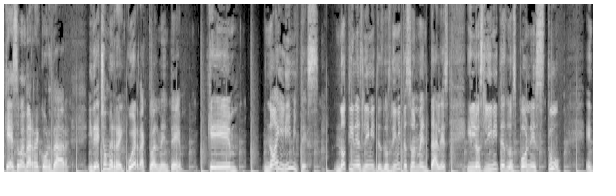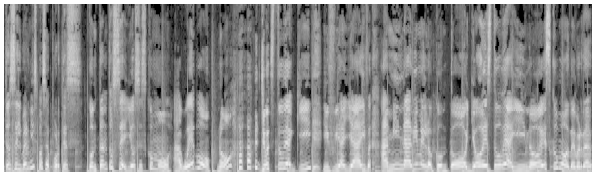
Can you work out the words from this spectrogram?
que eso me va a recordar y de hecho me recuerda actualmente que no hay límites. No tienes límites, los límites son mentales y los límites los pones tú. Entonces el ver mis pasaportes con tantos sellos es como a huevo, ¿no? yo estuve aquí y fui allá y a mí nadie me lo contó, yo estuve ahí, ¿no? Es como de verdad,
